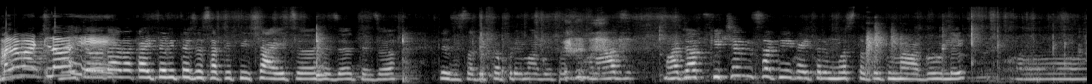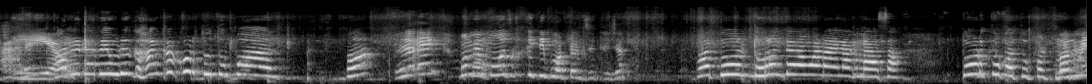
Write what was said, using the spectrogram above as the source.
मला वाटलं हे दादा काहीतरी त्याच्यासाठी ती शाळेचं ह्याचं त्याचं त्याच्यासाठी कपडे मागवतात. पण आज माझ्या किचनसाठी काहीतरी मस्तपैकी मागवले. अं, या. अरे दादा एवढी घाण का करतो तू पण? हा? ए, ए, मम्मी मोज किती बॉटल्स आहेत त्याच्यात हा तू धरून त्याला वाढायला लागला असा. तोडतो का तू पटकन? मम्मी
